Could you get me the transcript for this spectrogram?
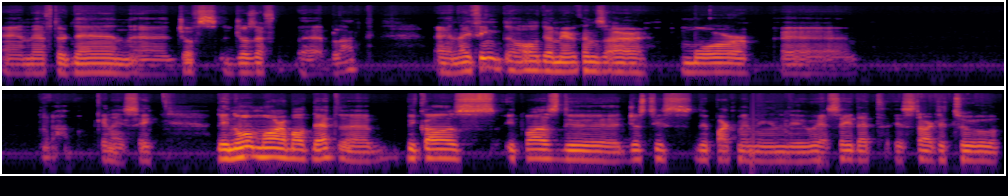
and after then Joseph Black. And I think all the Americans are more, can I say, they know more about that uh, because it was the Justice Department in the USA that started to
